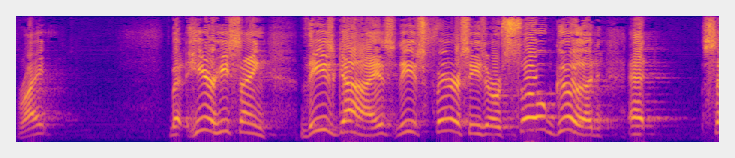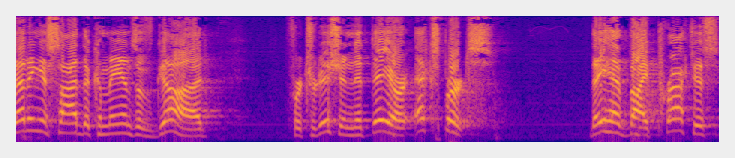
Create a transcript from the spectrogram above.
right? But here he's saying these guys, these Pharisees, are so good at setting aside the commands of God for tradition that they are experts. They have, by practice,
